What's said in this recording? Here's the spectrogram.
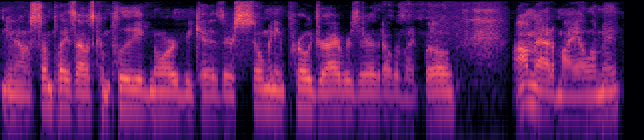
you know, someplace I was completely ignored because there's so many pro drivers there that I was like, well, I'm out of my element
